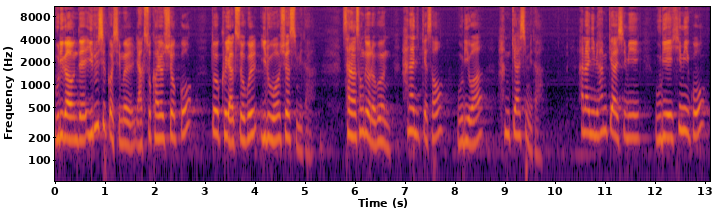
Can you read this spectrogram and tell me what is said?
우리 가운데 이루실 것임을 약속하여 주셨고 또 그 약속을 이루어 주셨습니다. 사랑하는 성도 여러분, 하나님께서 우리와 함께 하십니다. 하나님이 함께 하심이 우리의 힘이고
